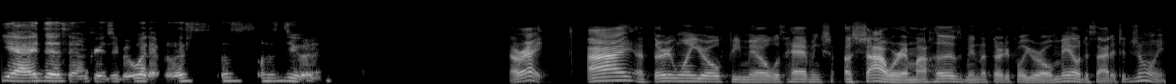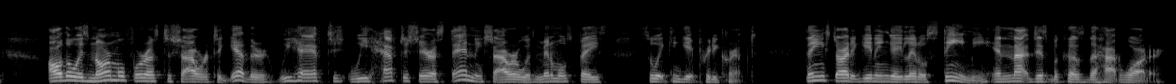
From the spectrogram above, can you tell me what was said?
Yeah, it does sound cringy, but whatever. Let's let's let's do it. All right. I, a 31 year old female, was having a shower, and my husband, a 34 year old male, decided to join although it's normal for us to shower together, we have to we have to share a standing shower with minimal space so it can get pretty cramped. Things started getting a little steamy, and not just because of the hot water.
